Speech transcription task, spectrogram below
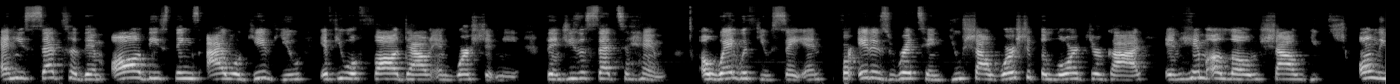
And he said to them, All these things I will give you if you will fall down and worship me. Then Jesus said to him, Away with you, Satan, for it is written, You shall worship the Lord your God, and him alone shall you only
